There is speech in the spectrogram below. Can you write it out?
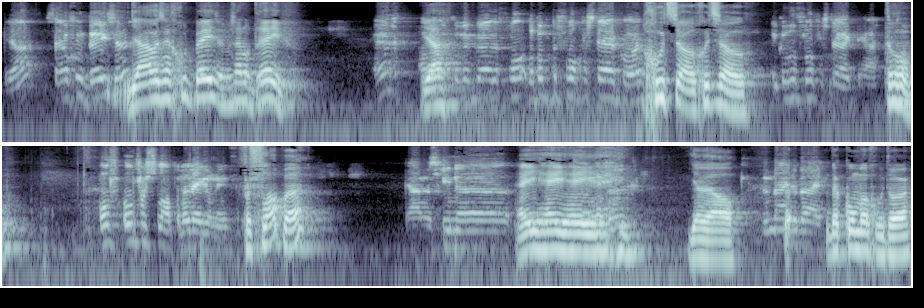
Ja? Zijn we goed bezig? Ja, we zijn goed bezig. We zijn op dreef. Echt? Oh, Ja. Dan kom ik eh, de vlog, dan kom ik de vlog versterken hoor. Goed zo, goed zo. Ik kom de vlog versterken, ja. Top. Of, of verslappen, dat weet ik nog niet. Verslappen? Ja, misschien eh Hey, hey, hey, hey. Jawel. wij erbij. Dat komt wel goed hoor.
